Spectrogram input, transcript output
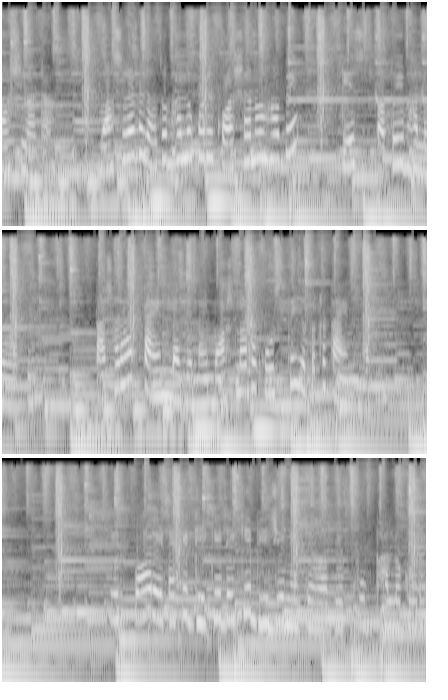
মশলাটা। মশলাটা যত ভালো করে কষানো হবে টেস্ট ততই ভালো হবে। তাছাড়া টাইম লাগে না মশলাটা কষতেই যতটা টাইম লাগে। এরপর এটাকে ঢেকে ঢেকে ভেজে নিতে হবে খুব ভালো করে।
